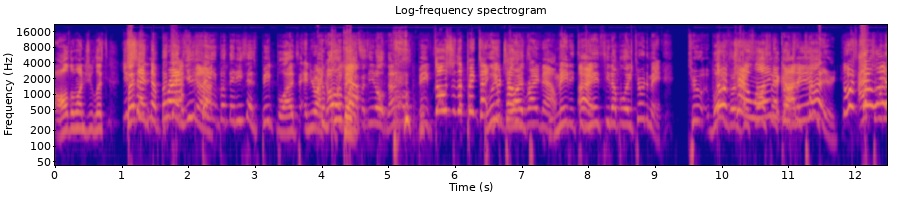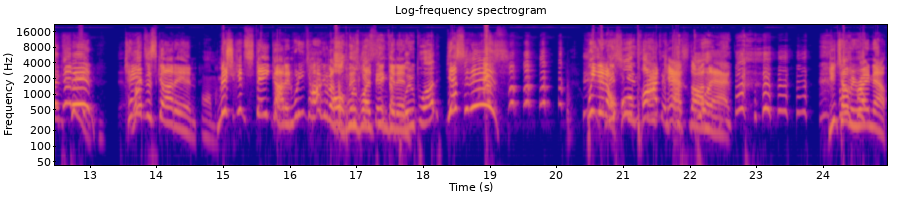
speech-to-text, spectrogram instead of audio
All the ones you list. You but said then, Nebraska. But then, you say, but then he says big bloods, and you're like, The oh yeah, Bloods. but you know, none of those big. Those are the big time. Blue You're telling me right now. made it to All the right. NCAA tournament. Two, North Carolina got in. retired. North Carolina got saying. in. Kansas got in. Oh, Michigan State got in. What are you talking about? Oh, the Blue Michigan Bloods State's didn't get a in. blue blood. Yes, it is. we did a Michigan whole State's podcast blue on blood. that. You tell me right now.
